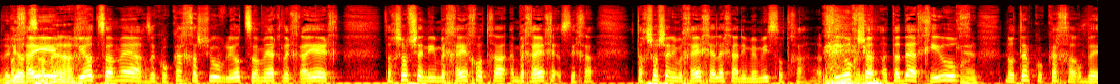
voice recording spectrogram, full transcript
ולהיות בחיים, שמח. להיות שמח, זה כל כך חשוב, להיות שמח, לחייך. תחשוב שאני מחייך אותך, מחייך, סליחה, תחשוב שאני מחייך אליך, אני ממיס אותך. החיוך, ש... אתה יודע, חיוך כן. נותן כל כך הרבה.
